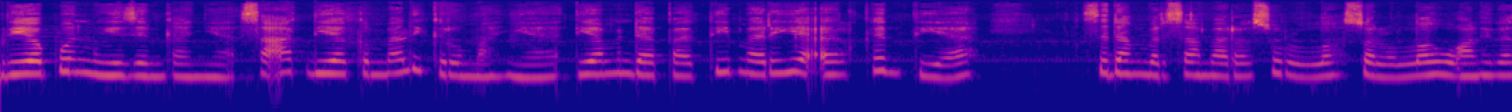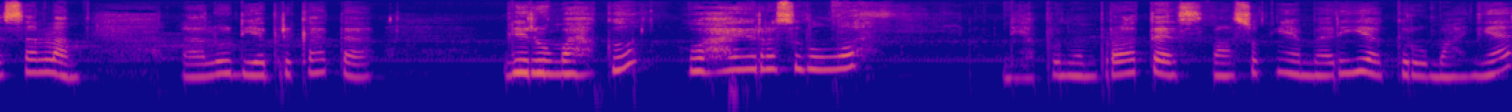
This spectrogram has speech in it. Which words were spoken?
Beliau pun mengizinkannya. Saat dia kembali ke rumahnya, dia mendapati Maria Al-Qibtiyah sedang bersama Rasulullah Shallallahu Alaihi Wasallam. Lalu dia berkata, di rumahku, wahai Rasulullah, dia pun memprotes masuknya Maria ke rumahnya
